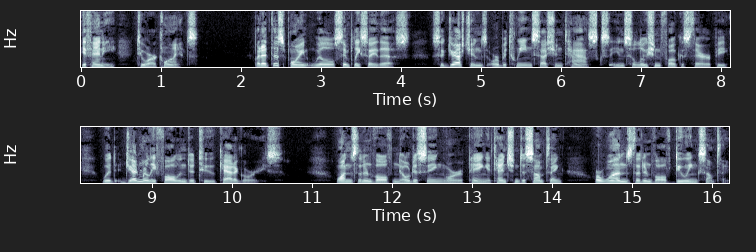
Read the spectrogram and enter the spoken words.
if any, to our clients. But at this point, we'll simply say this. Suggestions or between session tasks in solution focused therapy would generally fall into two categories. Ones that involve noticing or paying attention to something, or ones that involve doing something.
